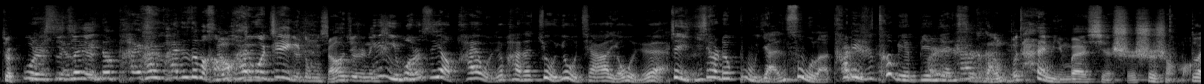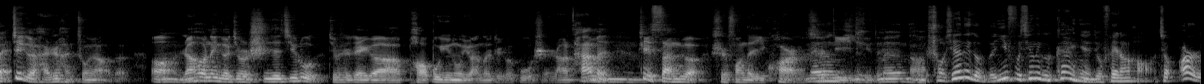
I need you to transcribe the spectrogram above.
就是沃什斯基的也未必能拍拍拍的这么好，能拍过这个东西。然后就是那个因为你沃什斯基要拍，我就怕他就又加摇滚乐，这一下就不严肃了。他这是特别编年史的感觉。可能不太明白写实是什么，对这个还是很重要的。哦，嗯然后那个就是世界纪录，就是这个跑步运动员的这个故事，然后他们这三个是放在一块儿的，是第一梯，队。首先，那个文艺复兴那个概念就非常好，叫二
